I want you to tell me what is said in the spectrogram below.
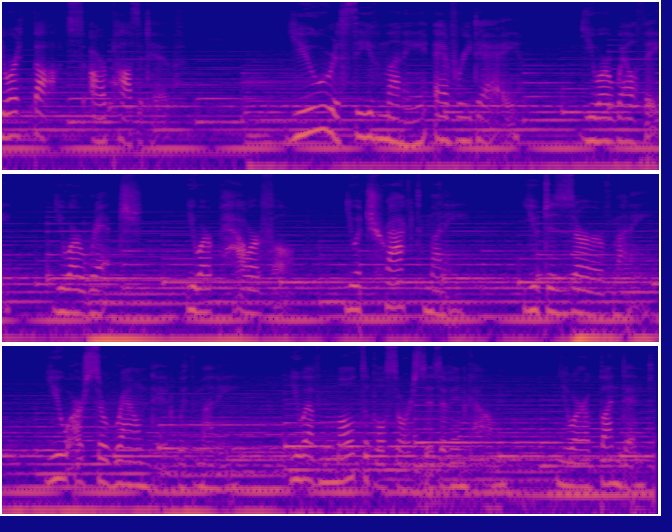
Your thoughts are positive. You receive money every day. You are wealthy. You are rich. You are powerful. You attract money. You deserve money. You are surrounded with. You have multiple sources of income. You are abundant.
